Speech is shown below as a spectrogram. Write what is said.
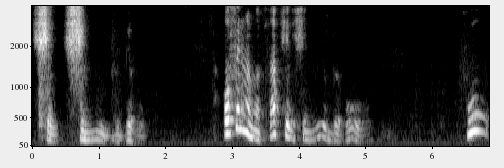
של שינוי ובירור. האופן הנוסף של שינוי ובירור הוא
